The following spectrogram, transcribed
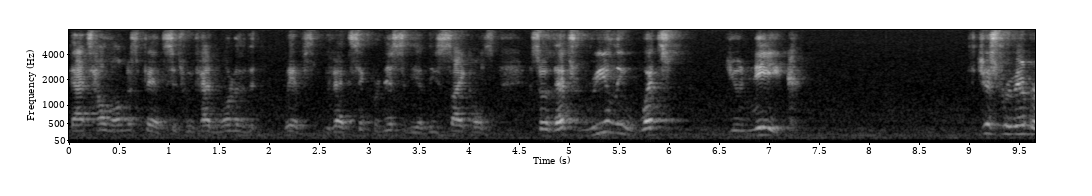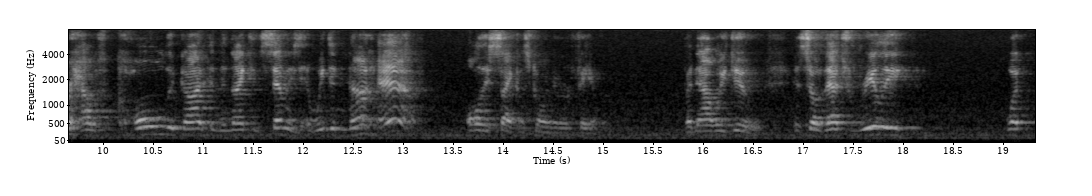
That's how long it's been since we've had one of the we have we've had synchronicity of these cycles. So that's really what's unique. Just remember how cold it got in the 1970s, and we did not have all these cycles going in our favor, but now we do. And so that's really what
